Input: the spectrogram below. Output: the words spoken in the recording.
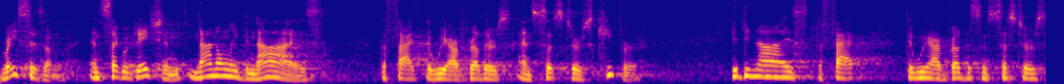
Racism and segregation not only denies the fact that we are brothers and sisters keeper, it denies the fact that we are brothers and sisters,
